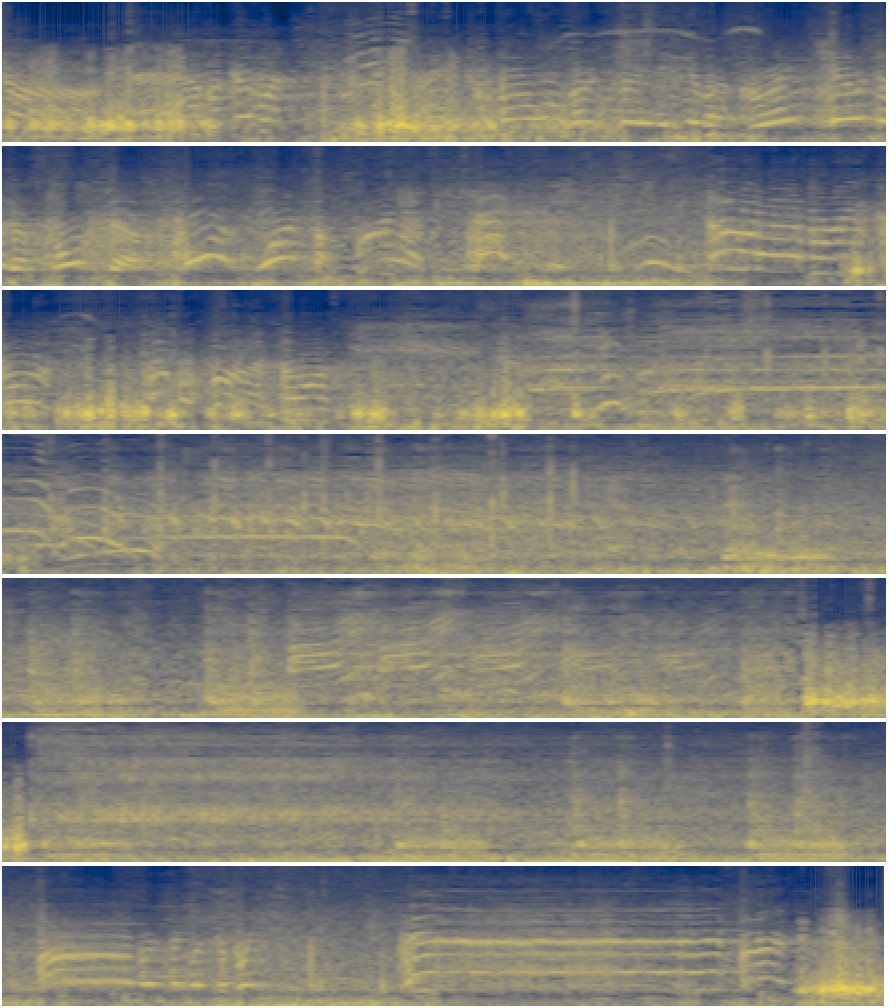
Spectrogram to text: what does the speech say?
go. Have a good one. Bowlers, they give a great you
